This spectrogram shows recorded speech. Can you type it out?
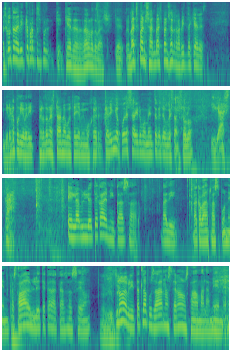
Escolta, David, què portes... Què, què de dalt o de baix? Què? Vaig pensant, vaig pensant ràpid de què... Y mira que podía haber perdona, está una botella mi mujer. Cariño, ¿puedes salir un momento que tengo que estar solo? Y ya está. En la biblioteca de mi casa, va dir, va acabar responent, que estava a la biblioteca de casa seva. La biblioteca. No, la veritat, la posada en escena no estava malament, eh?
